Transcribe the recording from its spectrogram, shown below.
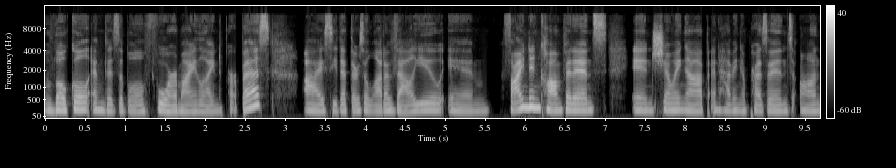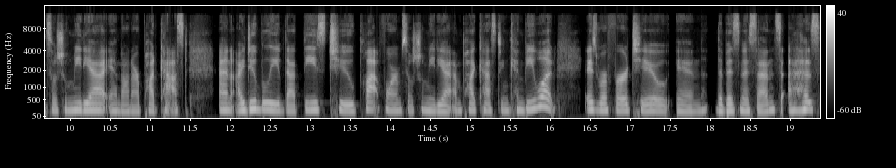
vocal and visible for my aligned purpose. I see that there's a lot of value in finding confidence in showing up and having a presence on social media and on our podcast. And I do believe that these two platforms, social media and podcasting, can be what is referred to in the business sense as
